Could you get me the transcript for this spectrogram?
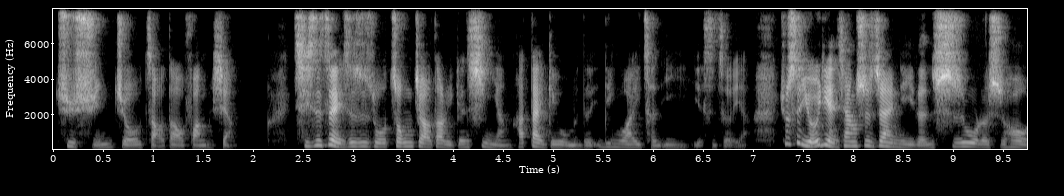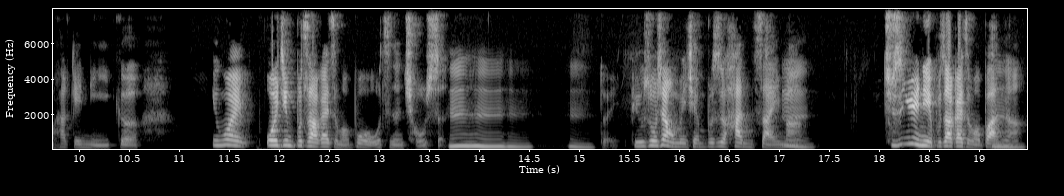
去寻求找到方向。其实这也就是说，宗教到底跟信仰，它带给我们的另外一层意义也是这样，就是有一点像是在你人失落的时候，他给你一个，因为我已经不知道该怎么过，我只能求神。嗯嗯嗯嗯，对。比如说像我们以前不是旱灾吗？其实因为你也不知道该怎么办啊，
